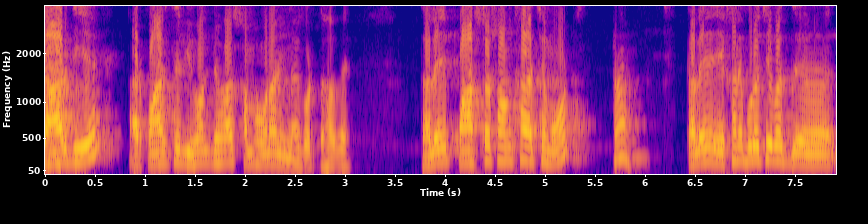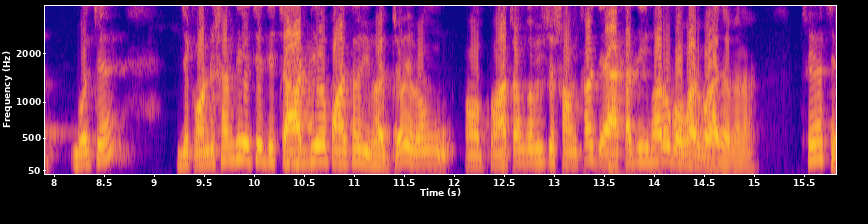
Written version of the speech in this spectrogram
চার দিয়ে আর পাঁচ দিয়ে বিভক্ত হওয়ার সম্ভাবনা নির্ণয় করতে হবে। তাহলে পাঁচটা সংখ্যা আছে মোট হ্যাঁ? তাহলে এখানে বলেছে এবার বলছে যে কন্ডিশন দিয়েছে যে চার দিয়ে ও পাঁচ দ্বারা বিভাজ্য এবং পাঁচ অঙ্ক বিশিষ্ট সংখ্যা যে একাধিকবারও ব্যবহার করা যাবে না। ঠিক আছে?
